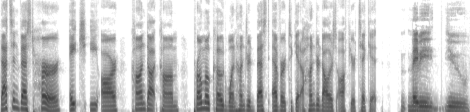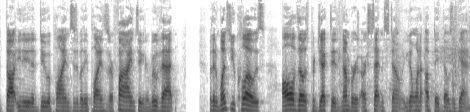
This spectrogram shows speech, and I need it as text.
That's investher, H E R, con.com promo code 100 best ever to get $100 off your ticket. Maybe you thought you needed to do appliances, but the appliances are fine, so you can remove that. But then once you close, all of those projected numbers are set in stone. You don't want to update those again.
